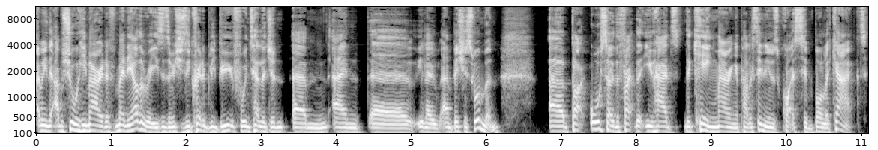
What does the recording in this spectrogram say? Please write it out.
I mean, I'm sure he married her for many other reasons. I mean, she's an incredibly beautiful, intelligent, um, and uh, you know, ambitious woman. Uh, but also the fact that you had the king marrying a Palestinian was quite a symbolic act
